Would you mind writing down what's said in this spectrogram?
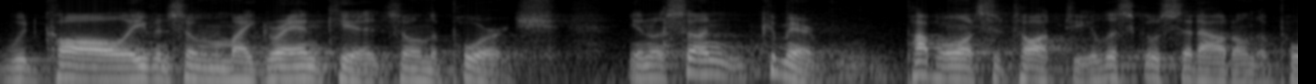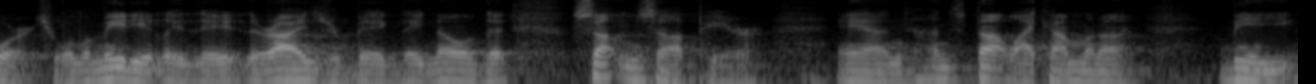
would call even some of my grandkids on the porch. You know, son, come here. Papa wants to talk to you. Let's go sit out on the porch. Well, immediately they, their eyes are big. They know that something's up here. And it's not like I'm going to be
